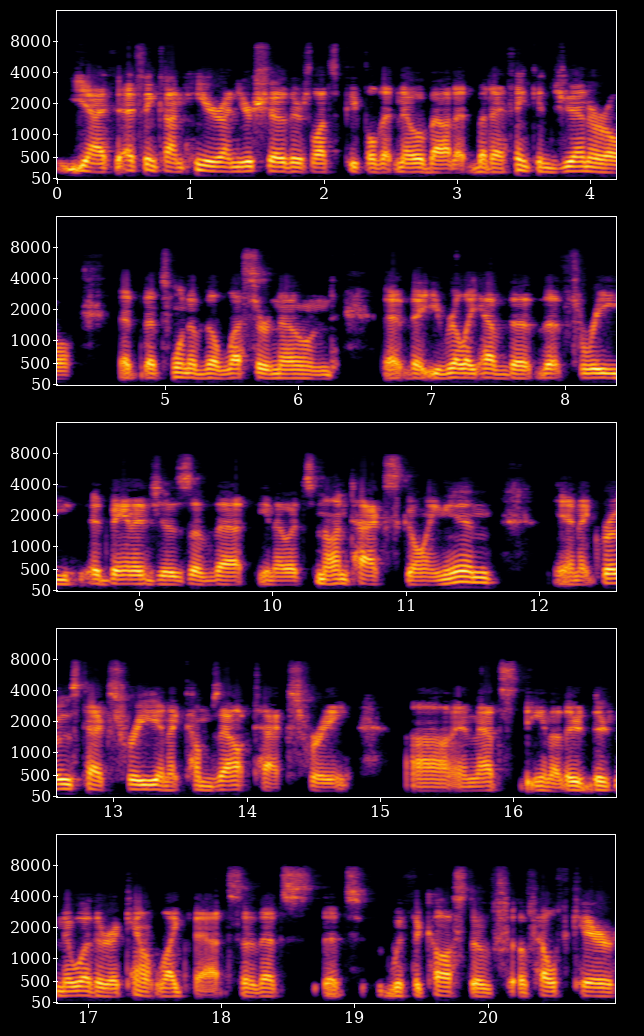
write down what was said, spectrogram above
yeah. I, th- I, think on here on your show, there's lots of people that know about it, but I think in general that that's one of the lesser known that that you really have the the three advantages of that. You know, it's non tax going in, and it grows tax free, and it comes out tax free. Uh, and that's you know there, there's no other account like that. So that's that's with the cost of of healthcare,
